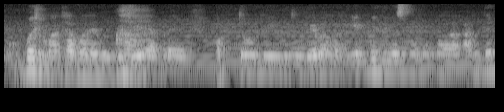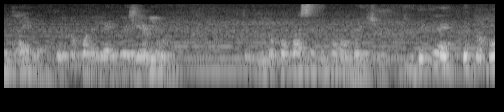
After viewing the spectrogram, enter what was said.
ખૂબ જ માથા ભારે હોય જે આપણે હપ્તો કે એ બધું લેવામાં એક બે દિવસમાં લોકો આમ તેમ થાય ને તો એ લોકોની લેંગ્વેજ એવી હોય. તો એ લોકો પાસેથી પણ હું લઈ છું. દીકરા એક તો બહુ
